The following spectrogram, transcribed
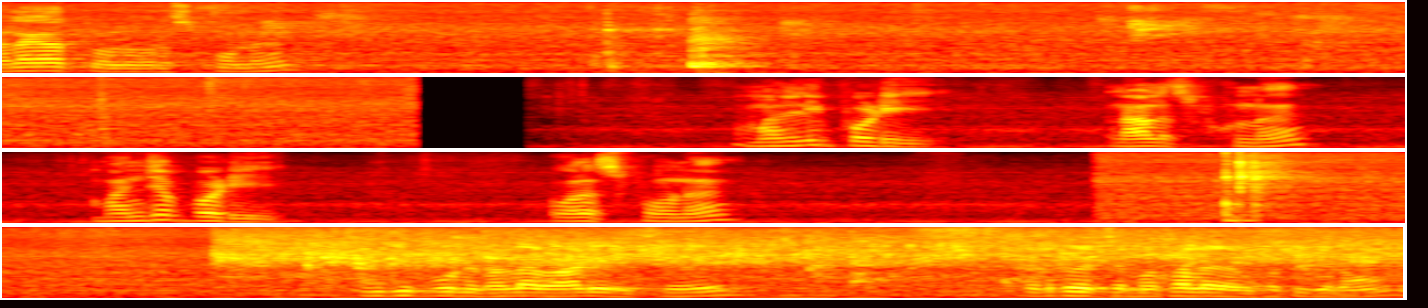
மிளகாத்தூள் ஒரு ஸ்பூனு மல்லிப்பொடி நாலு ஸ்பூனு மஞ்சப்பொடி ஒரு ஸ்பூனு. இஞ்சி பூண்டு நல்லா வாடிடுச்சு. எடுத்து வச்ச மசாலாவை கொட்டிக்கிறோம்.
